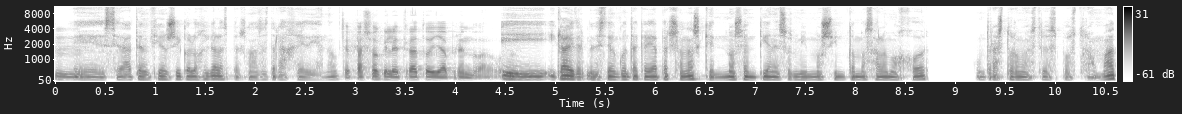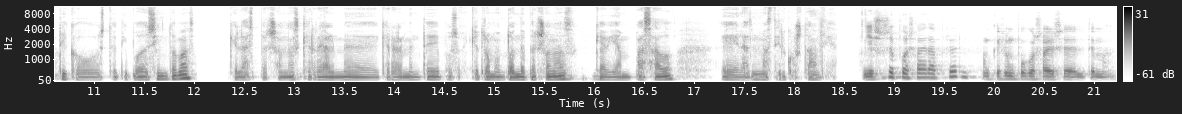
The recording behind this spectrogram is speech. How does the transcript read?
mm. eh, se da atención psicológica a las personas de tragedia. ¿no? Te pasó que le trato y aprendo algo. Y, claro, y de repente se dio cuenta que había personas que no sentían esos mismos síntomas, a lo mejor, un trastorno de estrés postraumático o este tipo de síntomas, que las personas que, realmente, que realmente, pues que otro montón de personas que habían pasado eh, las mismas circunstancias. ¿Y eso se puede saber a priori? Aunque es un poco salirse del tema.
